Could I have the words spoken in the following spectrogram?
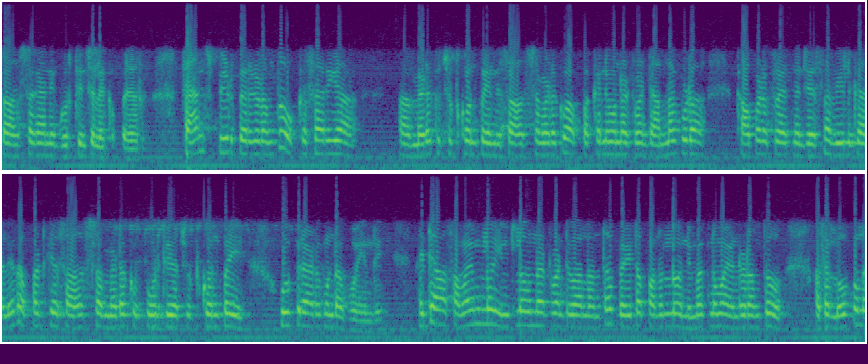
సహస్ర కానీ గుర్తించలేకపోయారు. ఫ్యాన్ స్పీడ్ పెరగడంతో ఒక్కసారిగా మెడకు చుట్టుకొని పోయింది సహస్ర మెడకు. ఆ పక్కనే ఉన్నటువంటి అన్న కూడా కాపాడే ప్రయత్నం చేసినా వీలు కాలేదు. అప్పటికే సహస్ర మెడకు పూర్తిగా చుట్టుకొని పోయి ఊపిరాడకుండా పోయింది. అయితే ఆ సమయంలో ఇంట్లో ఉన్నటువంటి వాళ్ళంతా బయట పనుల్లో నిమగ్నమై ఉండడంతో అసలు లోపల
